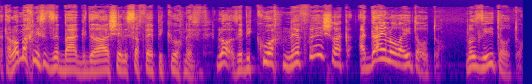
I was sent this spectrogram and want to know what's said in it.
אתה לא מכניס את זה בהגדרה של ספק פיקוח נפש. לא, זה פיקוח נפש, רק עדיין לא ראית אותו, לא זיהית אותו.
